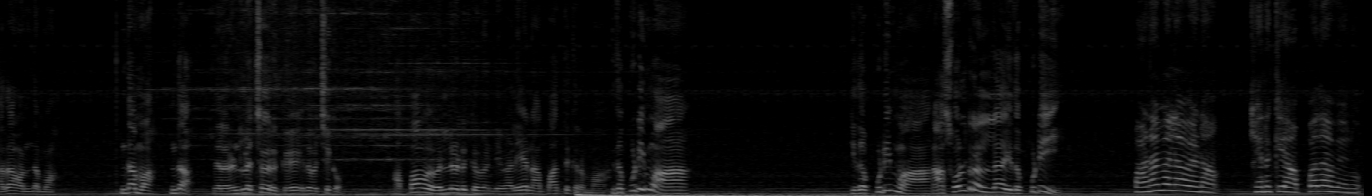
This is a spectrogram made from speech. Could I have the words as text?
அதான் வந்தம்மா. இந்தாம்மா இந்தா. இதில் ரெண்டு லட்சம் இருக்குது இதை வச்சுக்கோ. அப்பாவை வெளில எடுக்க வேண்டிய வேலையை நான் பார்த்துக்கிறேம்மா. இதை பிடிமா இதை பிடிமா நான் சொல்கிறேன்ல இதை பிடி. பணமெல்லாம் வேணாம். எனக்கு என் அப்பா தான் வேணும்.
